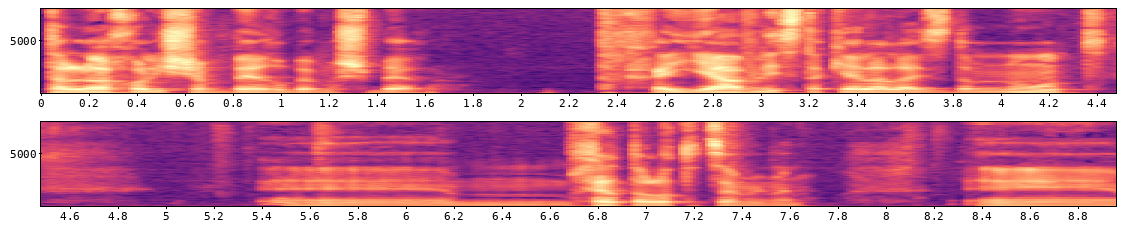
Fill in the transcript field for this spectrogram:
אתה לא יכול להישבר במשבר, אתה חייב להסתכל על ההזדמנות, אה, אחרת אתה לא תצא ממנו. אה,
